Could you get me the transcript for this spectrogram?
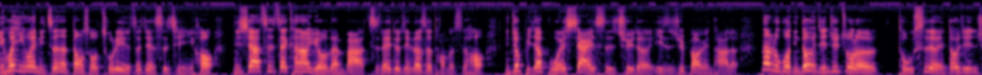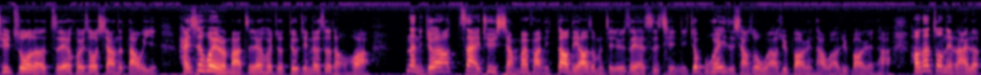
你会因为你真的动手处理了这件事情以后，你下次再看到有人把纸类丢进垃圾桶的时候，你就比较不会下意识去的一直去抱怨他了。那如果你都已经去做了图示了，你都已经去做了纸类回收箱的导引，还是会有人把纸类回收丢进垃圾桶的话，那你就要再去想办法，你到底要怎么解决这件事情，你就不会一直想说我要去抱怨他，我要去抱怨他。好，那重点来了，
